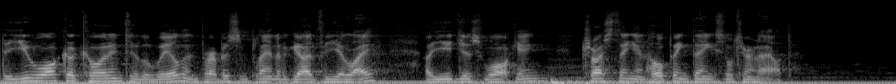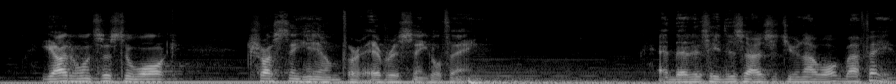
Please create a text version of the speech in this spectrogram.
Do you walk according to the will and purpose and plan of God for your life? Are you just walking, trusting, and hoping things will turn out? God wants us to walk trusting Him for every single thing. And that is, He desires that you and I walk by faith.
